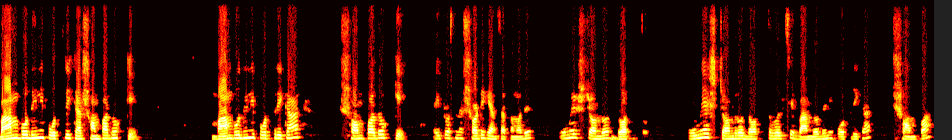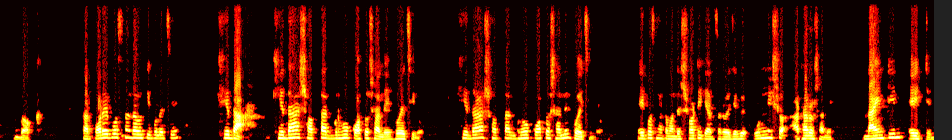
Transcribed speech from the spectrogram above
বামবোধিনী পত্রিকার সম্পাদক কে? বামবোধিনী পত্রিকার সম্পাদক কে? এই প্রশ্নের সঠিক অ্যান্সার তোমাদের উমেশ চন্দ্র দত্ত। উমেশ চন্দ্র দত্ত হচ্ছে বামবোধিনী পত্রিকা সম্পাদক। তারপরের প্রশ্ন দেখো কি বলেছে? খেদা খেদা সত্যাগ্রহ কত সালে হয়েছিল? খেদা সত্যাগ্রহ কত সালে হয়েছিল? এই প্রশ্নে তোমাদের সঠিক অ্যান্সার হয়ে যাবে উনিশশো সালে নাইনটিন এইটিন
